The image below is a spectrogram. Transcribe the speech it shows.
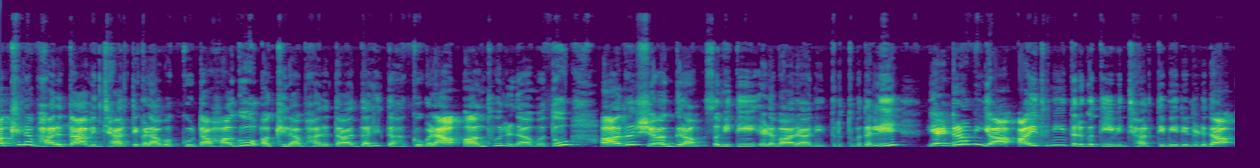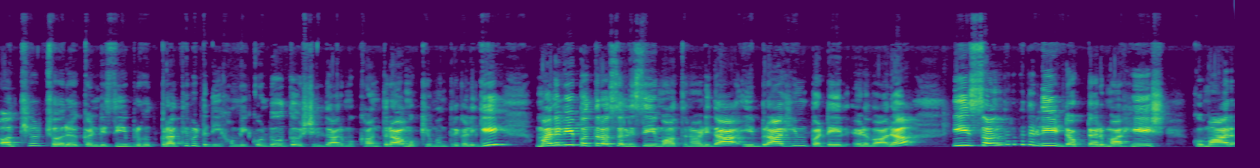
ಅಖಿಲ ಭಾರತ ವಿದ್ಯಾರ್ಥಿಗಳ ಒಕ್ಕೂಟ ಹಾಗೂ ಅಖಿಲ ಭಾರತ ದಲಿತ ಹಕ್ಕುಗಳ ಆಂದೋಲನ ಮತ್ತು ಆದರ್ಶ ಗ್ರಾಮ ಸಮಿತಿ ಎಳವಾರ ನೇತೃತ್ವದಲ್ಲಿ ಎಡ್ರಾಮಿಯ ಐದನೇ ತರಗತಿ ವಿದ್ಯಾರ್ಥಿ ಮೇಲೆ ನಡೆದ ಅತ್ಯಾಚಾರ ಖಂಡಿಸಿ ಬೃಹತ್ ಪ್ರತಿಭಟನೆ ಹಮ್ಮಿಕೊಂಡು ತಹಶೀಲ್ದಾರ್ ಮುಖಾಂತರ ಮುಖ್ಯಮಂತ್ರಿಗಳಿಗೆ ಮನವಿ ಪತ್ರ ಸಲ್ಲಿಸಿ ಮಾತನಾಡಿದ ಇಬ್ರಾಹಿಂ ಪಟೇಲ್ ಎಳವಾರ, ಈ ಸಂದರ್ಭದಲ್ಲಿ doctor Mahesh Kumar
